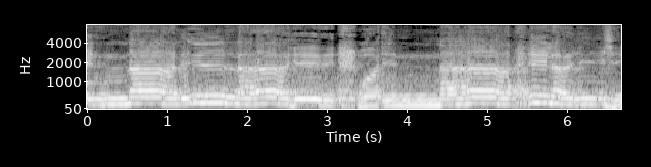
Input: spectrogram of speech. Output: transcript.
ইন্না লিল্লাহি ওয়া ইন্না ইলাইহি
